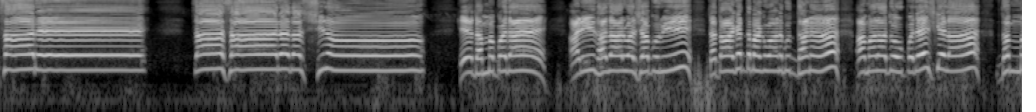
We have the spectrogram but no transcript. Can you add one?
सारे चा सार दक्षिण. हे धम्मपद आहे. अडीच हजार वर्षापूर्वी तथागत भगवान बुद्धानं आम्हाला जो उपदेश केला धम्म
